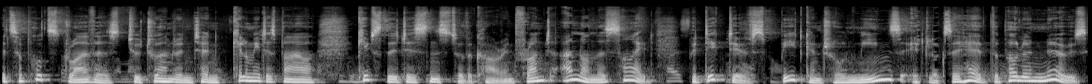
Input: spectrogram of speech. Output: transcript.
It supports drivers to 210 km per hour, keeps the distance to the car in front and on the side. Predictive speed control means it looks ahead. The Polo knows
